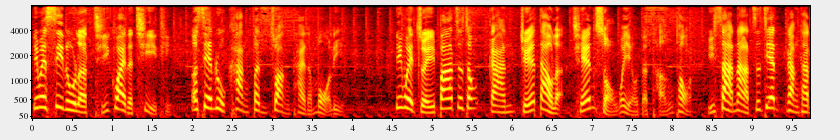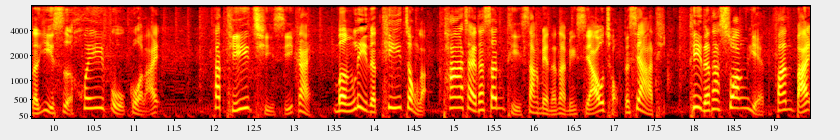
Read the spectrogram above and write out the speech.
因为吸入了奇怪的气体而陷入亢奋状态的茉莉，因为嘴巴之中感觉到了前所未有的疼痛，一刹那之间让她的意识恢复过来，她提起膝盖。猛力的踢中了趴在他身体上面的那名小丑的下体，踢得他双眼翻白，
